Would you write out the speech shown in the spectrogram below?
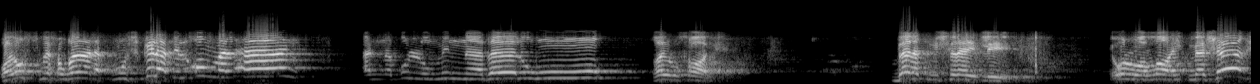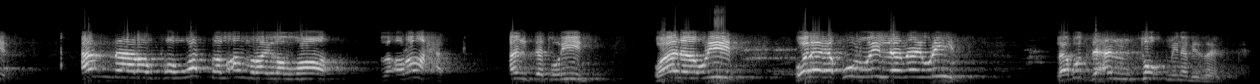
ويصلح بالك. مشكلة الأمة الآن أن كل منا باله غير صالح. بالك مش رايق ليه؟ يقول له والله مشاغل أما لو فوضت الأمر إلى الله لأراحك. أنت تريد وأنا أريد ولا يكون إلا ما يريد. لابد أن تؤمن بذلك.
